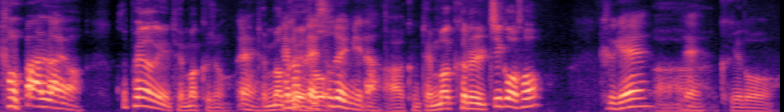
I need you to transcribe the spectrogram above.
더 빨라요. 코펜하겐이 덴마크죠. 네, 덴마크에서 덴마크의 수도입니다. 아, 그럼 덴마크를 찍어서 그게 아, 네 그게 더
